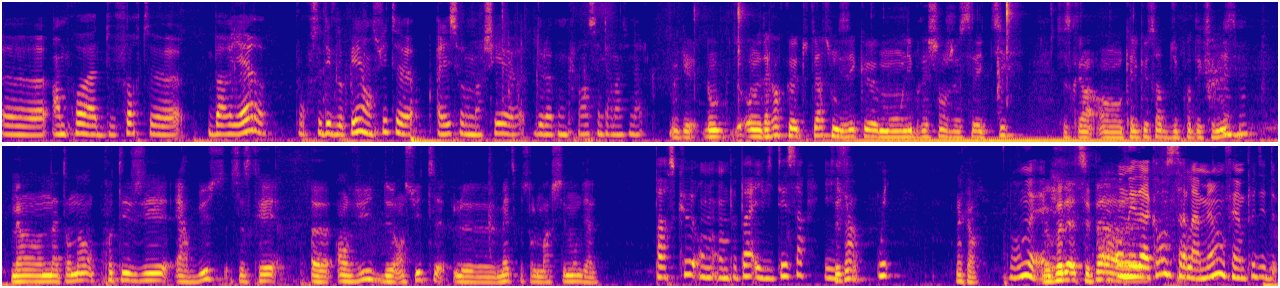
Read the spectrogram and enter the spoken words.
en proie à de fortes euh, barrières pour se développer et ensuite euh, aller sur le marché euh, de la concurrence internationale. Ok, donc on est d'accord que tout à l'heure tu me disais que mon libre-échange sélectif, ce serait en quelque sorte du protectionnisme, Mhm. mais en attendant, protéger Airbus, ce serait euh, en vue de ensuite le mettre sur le marché mondial. Parce qu'on ne peut pas éviter ça. C'est faut- ça? Oui. D'accord. Bon, mais c'est pas, on est euh, d'accord, on se serre la main, on fait un peu des deux.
